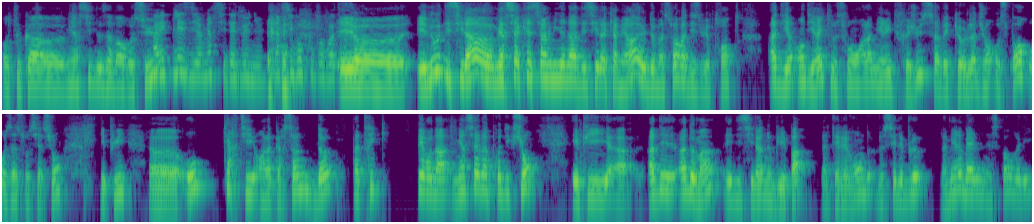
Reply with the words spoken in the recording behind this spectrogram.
En tout cas, euh, merci de nous avoir reçus. Avec plaisir, merci d'être venu. Merci beaucoup pour votre et, euh, et nous, d'ici là, merci à Christian Mignana d'ici la caméra et demain soir à 18h30 à en direct, nous serons à la mairie de Fréjus avec l'adjoint au sport, aux associations et puis au quartier en la personne de Patrick Perona. Merci à la production. Et puis à, à demain. Et d'ici là, n'oubliez pas, la terre est ronde, le ciel est bleu, la mer est belle, n'est-ce pas Aurélie?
